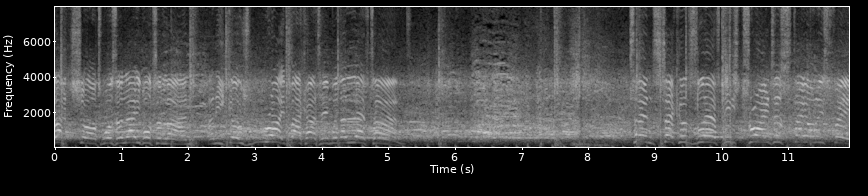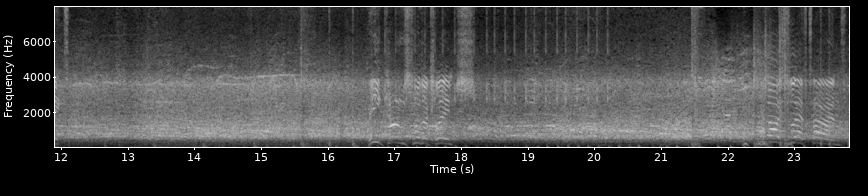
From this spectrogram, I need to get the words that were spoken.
That shot was unable to land, and he goes right back at him with a left hand. Ten seconds left. He's trying to stay on his feet. He goes for the clinch. Left hand.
